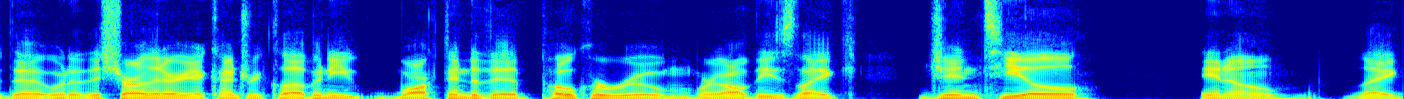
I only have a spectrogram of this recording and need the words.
the what the Charlotte area country club and he walked into the poker room where all these like genteel you know like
